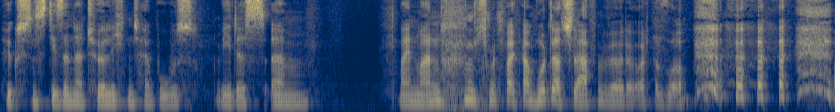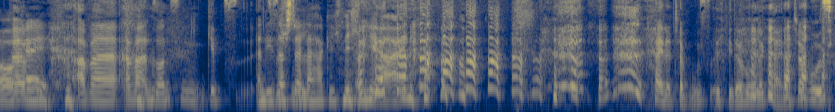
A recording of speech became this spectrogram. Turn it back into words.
höchstens diese natürlichen Tabus, wie das ähm, mein Mann nicht mit meiner Mutter schlafen würde oder so. Okay. ähm, aber, aber ansonsten gibt's. An dieser Stelle hacke ich nicht näher ein. keine Tabus. Ich wiederhole keine Tabus.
